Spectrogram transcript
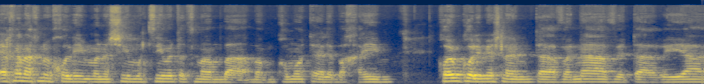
איך אנחנו יכולים, אנשים מוצאים את עצמם במקומות האלה בחיים, קודם כל אם יש להם את ההבנה ואת הראייה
